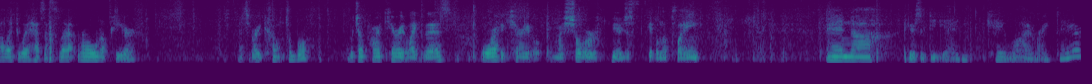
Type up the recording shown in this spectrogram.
I like the way it has a flat rolled up here. That's very comfortable, which I'll probably carry it like this, or I could carry it on my shoulder, you know, just get on the plane. And uh, here's a DNKY right there.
